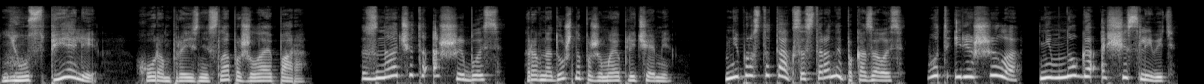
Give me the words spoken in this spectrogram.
«Не успели!» – хором произнесла пожилая пара. «Значит, ошиблась», – равнодушно пожимая плечами. «Мне просто так со стороны показалось. Вот и решила немного осчастливить.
